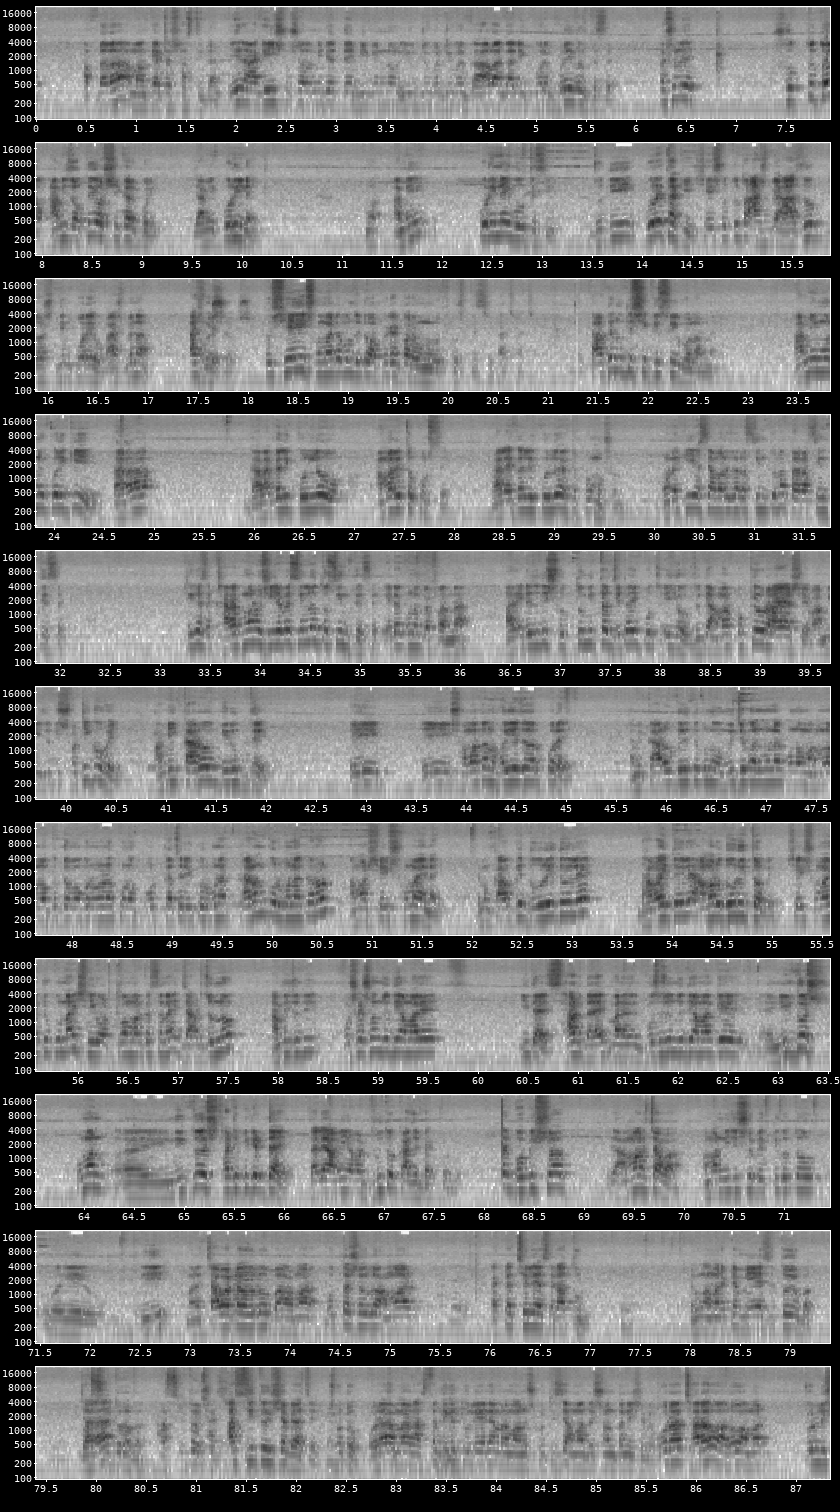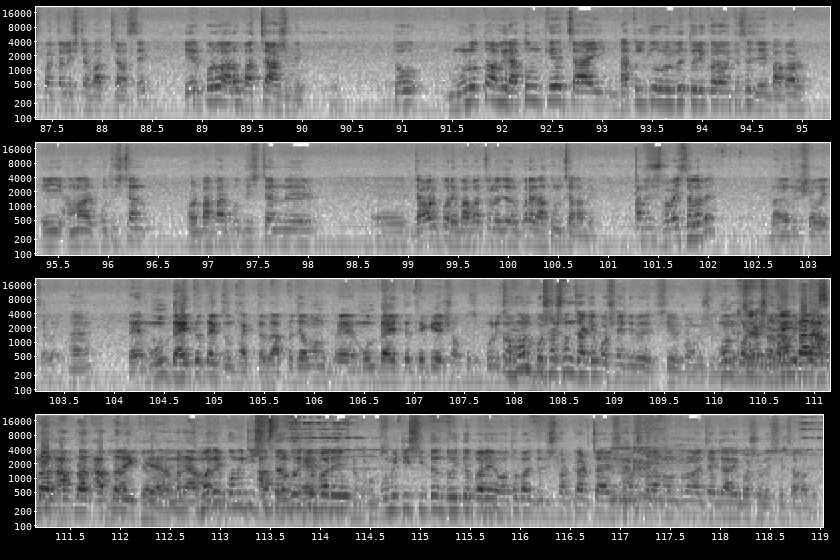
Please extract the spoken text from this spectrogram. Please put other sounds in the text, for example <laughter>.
আপনারা আমাকে একটা শাস্তি দেন। এর আগেই সোশ্যাল মিডিয়াতে বিভিন্ন ইউটিউবে টিউবে গালাগালি করে ঘুরে ফেলতেছে। আসলে সত্য তো আমি যতই অস্বীকার করি যে আমি করি নাই। আমি করি নাই বলতেছি। যদি করে থাকি সেই সত্য তো আসবে আজ হোক দশ দিন পরে হোক আসবে না? আসবে। তো সেই সময়টা পর্যন্ত একটু অপেক্ষা করার অনুরোধ করতেছি। আচ্ছা আচ্ছা। তাদের উদ্দেশ্যে কিছুই বলার নাই। আমি মনে করি কি তারা গালাগালি করলেও আমারে তো করছে। গালাগালি করলেও একটা প্রমোশন অনেকেই আছে আমার যারা চিনতো না তারা চিনতেছে। ঠিক আছে? খারাপ মানুষ হিসেবে ছিল তো চিনতেছে, এটা কোনো ব্যাপার না। আর এটা যদি সত্য মিথ্যা যেটাই এই হোক, যদি আমার পক্ষেও রায় আসে, আমি যদি সঠিকও হই, আমি কারও বিরুদ্ধে এই এই সমাধান হয়ে যাওয়ার পরে আমি কারও বিরুদ্ধে কোনো অভিযোগ আনব না, কোনো মামলা মোকদ্দমা করব না, কোনো কোর্ট কাছারি করব না, কারণ করব না, কারণ আমার সেই সময় নাই। এবং কাউকে দৌড়াইতে হইলে, ধাওয়াইতে হইলে আমারও দৌড়াইতে হবে। সেই সময়টুকু নাই, সেই অর্থ আমার কাছে নাই, যার জন্য আমি যদি, প্রশাসন যদি আমারে ই দেয় ছাড় দেয় মানে প্রশাসন যদি আমাকে নির্দোষ প্রমাণ নির্দোষ সার্টিফিকেট দেয় তাহলে আমি আমার দ্রুত কাজে ব্যাক করব। এর ভবিষ্যৎ আমার চাওয়া আমার নিজস্ব ব্যক্তিগত ই মানে চাওয়াটা হলো বা আমার প্রত্যাশা হলো আমার একটা ছেলে আছে রাতুল এবং আমার একটা মেয়ে আছে তৈবা যারা আশ্রিত হিসাবে আছে ছোট। ওরা আমার রাস্তা থেকে তুলে এনে আমরা মানুষ করতেছি আমাদের সন্তান হিসেবে। ওরা ছাড়াও আরও আমার চল্লিশ পঁয়তাল্লিশটা বাচ্চা আছে। এরপরও আরও বাচ্চা আসবে। তো মূলত আমি রাতুলকে চাই রাতুলকে ওইভাবে তৈরি করা হইতেছে যে বাবার এই আমার প্রতিষ্ঠান ওর বাবার প্রতিষ্ঠানের যাওয়ার পরে বাবা চলে যাওয়ার পরে রাতুল চালাবে। বাংলাদেশ সবাই চালাবে? বাংলাদেশ সবাই চালাবে। হ্যাঁ। তাই মূল দায়িত্ব তো একজন থাকতে হবে। আপনি যেমন আহ, মূল দায়িত্ব থেকে সবকিছু পরিচালনা কোন প্রশাসন যাকে বসাই দেবে সে কোন প্রশাসন? আপনার আপনার আপনার আপনার মানে আমাদের কমিটি সিদ্ধান্ত হইতে হ্যাঁ। পারে কমিটির সিদ্ধান্ত হইতে পারে অথবা যদি সরকার চায় সমাজ কল্যাণ মন্ত্রণালয় চায় যারে বসাবে সে চালাবে।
